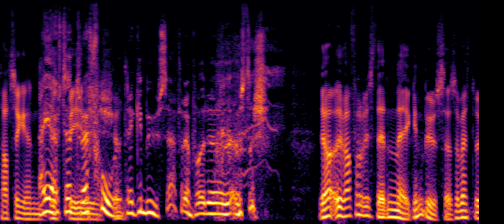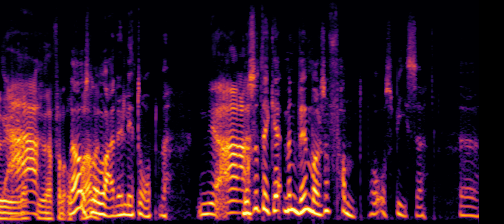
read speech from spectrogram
tatt seg en Nei, jeg, jeg tror jeg foretrekker buse fremfor uh, østers. Ja, I hvert fall hvis det er din egen buse, så vet du, vet du i hvert fall La oss nå være litt åpne. Nja. Men så tenker jeg, men hvem var det som fant på å spise eh,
